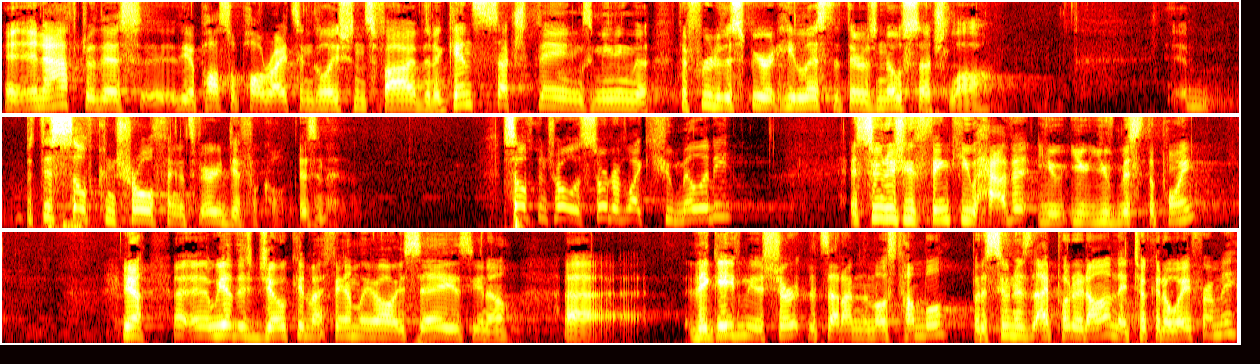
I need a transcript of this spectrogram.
And after this, uh, the Apostle Paul writes in Galatians 5 that against such things, meaning the, the fruit of the Spirit, he lists that there is no such law. But this self control thing, it's very difficult, isn't it? Self control is sort of like humility. As soon as you think you have it, you, you, you've missed the point. You know, uh, uh, we have this joke in my family always say is, you know, uh, they gave me a shirt that said I'm the most humble, but as soon as I put it on, they took it away from me.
